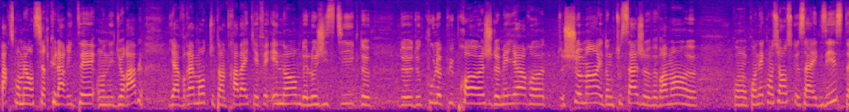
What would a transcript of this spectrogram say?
parce qu'on met en circularité, on est durable. Il y a vraiment tout un travail qui est fait énorme de logistique, de, de, coûts le plus proche, de meilleurs chemins. Et donc tout ça, je veux vraiment qu'on ait conscience que ça existe.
